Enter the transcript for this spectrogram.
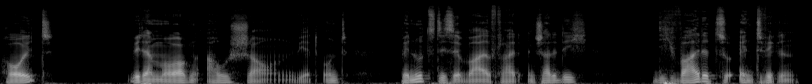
heute, wie der Morgen ausschauen wird und benutzt diese Wahlfreiheit, entscheide dich, dich weiterzuentwickeln.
